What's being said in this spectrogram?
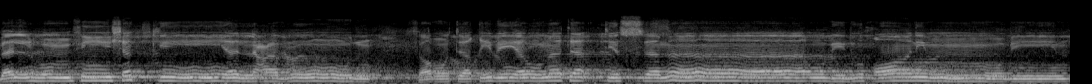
بل هم في شك يلعبون. فارتقب يوم تأتي السماء بدخان مبين.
